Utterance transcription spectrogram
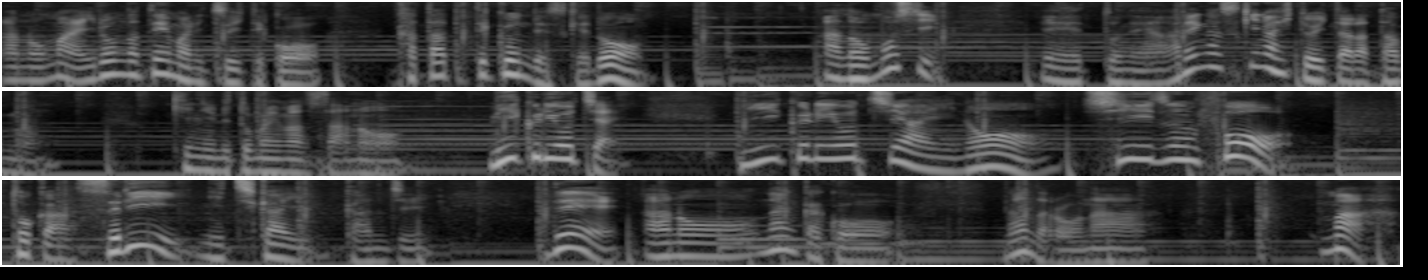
あの、まあ、いろんなテーマについてこう、語っていくんですけど、あの、もし、えー、っとね、あれが好きな人いたら多分気に入ると思います。あの、ウィークリー落合。ウィークリー落合のシーズン4とか3に近い感じで、あの、なんかこう、なんだろうな、まあ、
